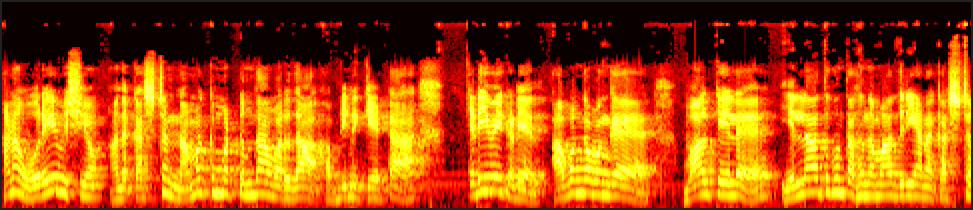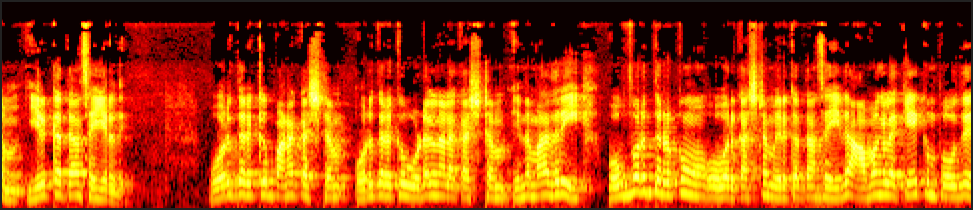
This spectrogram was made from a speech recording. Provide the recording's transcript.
ஆனால் ஒரே விஷயம் அந்த கஷ்டம் நமக்கு மட்டும்தான் வருதா அப்படின்னு கேட்டால் கிடையவே கிடையாது. அவங்கவங்க வாழ்க்கையில் எல்லாத்துக்கும் தகுந்த மாதிரியான கஷ்டம் இருக்கத்தான் செய்கிறது. ஒருத்தருக்கு பண கஷ்டம் ஒருத்தருக்கு உடல்நல கஷ்டம் இந்த மாதிரி ஒவ்வொருத்தருக்கும் ஒவ்வொரு கஷ்டம் இருக்கத்தான் செய்யுது. அவங்கள கேட்கும் போது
